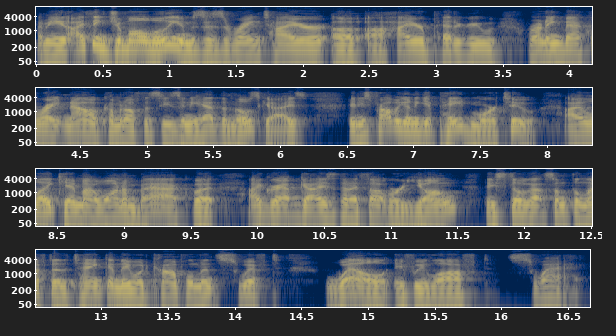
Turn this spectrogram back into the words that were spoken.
I mean, I think Jamaal Williams is ranked higher, uh, a higher pedigree running back right now, coming off the season he had than those guys, and he's probably going to get paid more too. I like him. I want him back, but I grabbed guys that I thought were young. They still got something left in the tank, and they would complement Swift well if we lost swag.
